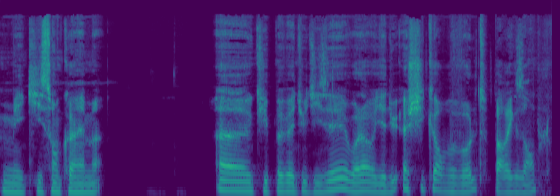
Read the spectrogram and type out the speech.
mais qui sont quand même. qui peuvent être utilisés. Voilà, il y a du HashiCorp Vault, par exemple.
